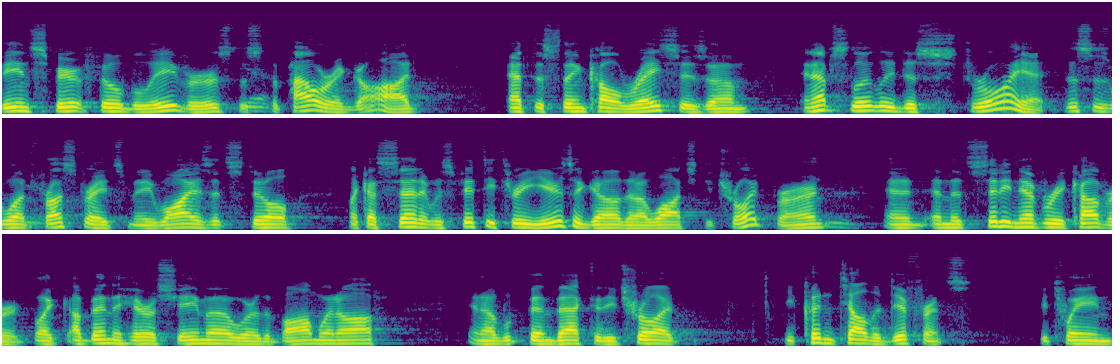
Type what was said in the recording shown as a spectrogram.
being spirit filled believers, this, the power of God, at this thing called racism and absolutely destroy it. This is what frustrates me. Why is it still, like I said, it was 53 years ago that I watched Detroit burn, mm. and, and the city never recovered. Like, I've been to Hiroshima where the bomb went off, and I've been back to Detroit. You couldn't tell the difference between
